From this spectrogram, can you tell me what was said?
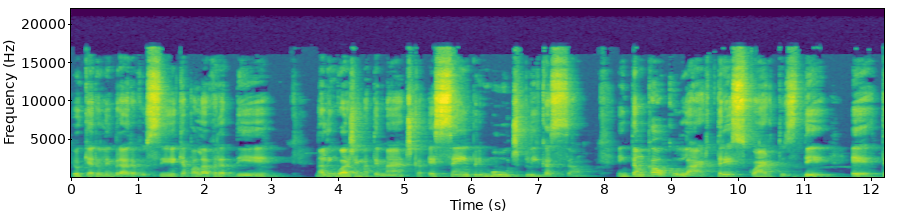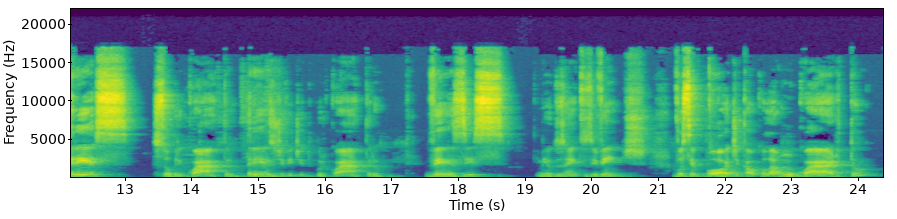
Eu quero lembrar a você que a palavra de na linguagem matemática é sempre multiplicação. Então, calcular 3 quartos de é 3 sobre 4, 3 dividido por 4, vezes 1220. Você pode calcular um quarto,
